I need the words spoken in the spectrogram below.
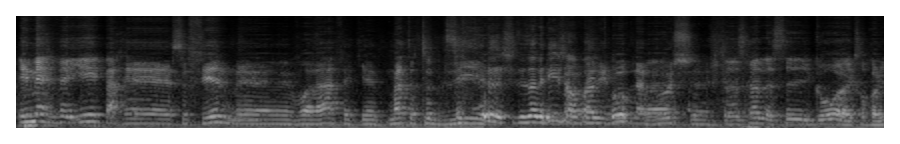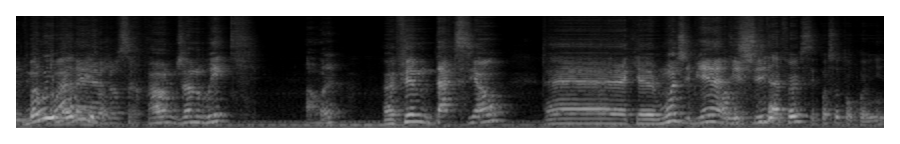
émerveillé par euh, ce film. euh, voilà, fait que Matt a tout dit. je suis désolé, j'en parle les mots pas. de la Ouais. bouche. euh. Je te laisserai laisser Hugo avec son premier. Ben oui, ouais, ben oui. euh, je vais aussi reprendre John Wick, Ah ouais? un film d'action euh, que moi j'ai bien Ah, mais apprécié. si la feuille, c'est pas ça ton premier.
